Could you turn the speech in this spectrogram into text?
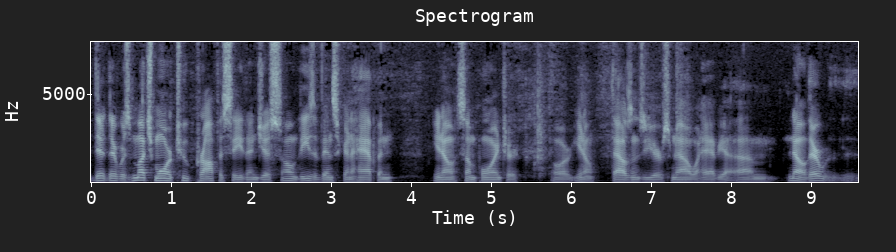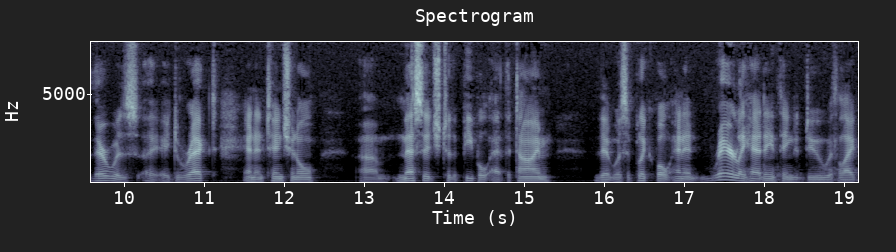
there there was much more to prophecy than just oh these events are going to happen, you know, at some point or or you know thousands of years from now, what have you. Um, no, there there was a, a direct and intentional um, message to the people at the time that was applicable, and it rarely had anything to do with like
